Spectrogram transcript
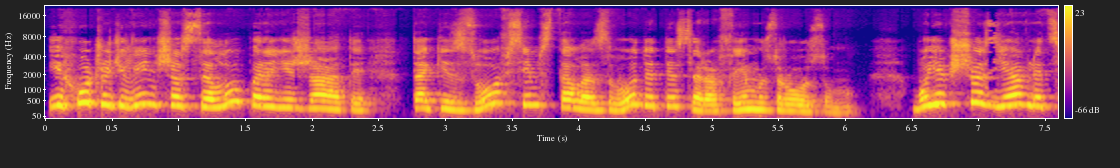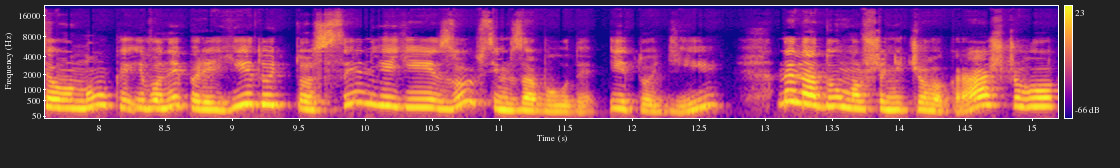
і хочуть в інше село переїжджати, так і зовсім стала зводити Серафиму з розуму. Бо якщо з'являться онуки і вони переїдуть, то син її зовсім забуде. І тоді, не надумавши нічого кращого,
